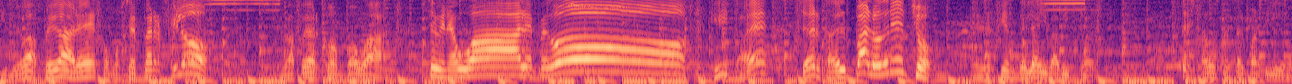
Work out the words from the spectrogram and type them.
Y le va a pegar, ¿eh? Como se perfiló. Le va a pegar con Pau. Se viene Agua. Le pegó. Cerquita, ¿eh? Cerca del palo derecho. Le defiende Leiva Víctor. 3 a 2 está el partido.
